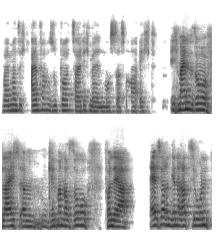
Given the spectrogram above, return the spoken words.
weil man sich einfach super zeitig melden muss. Das war echt. Ich meine, so vielleicht ähm, kennt man das so von der älteren Generation,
